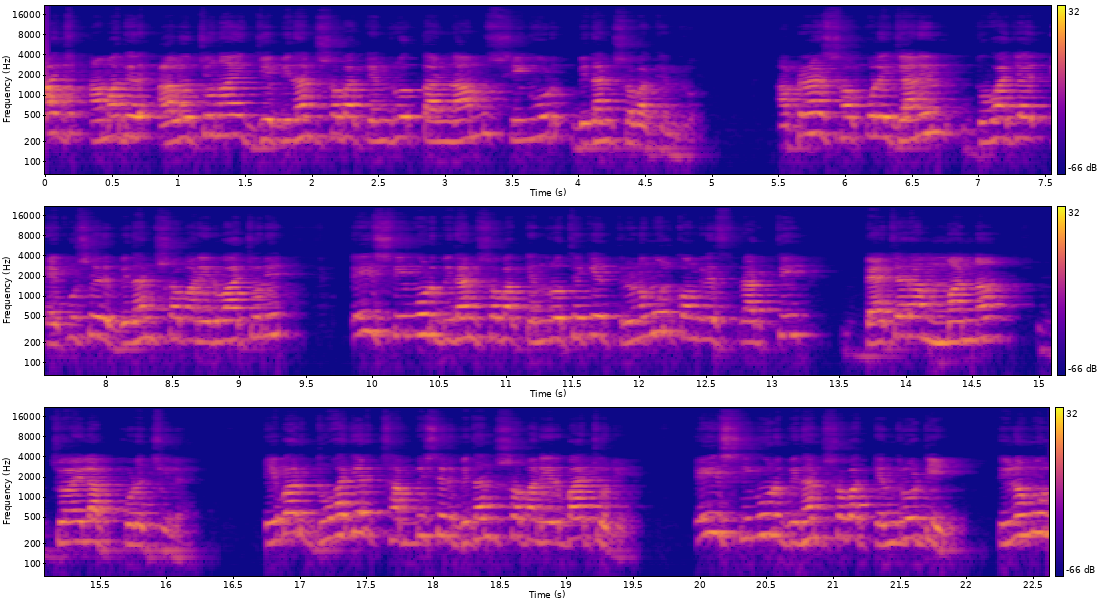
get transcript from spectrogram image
আজ আমাদের আলোচনায় যে বিধানসভা কেন্দ্র, তার নাম সিঙ্গুর বিধানসভা কেন্দ্র। আপনারা সকলে জানেন দু হাজার একুশের বিধানসভা নির্বাচনে এই সিঙ্গুর বিধানসভা কেন্দ্র থেকে তৃণমূল কংগ্রেস প্রার্থী বেচারাম মান্না জয়লাভ করেছিলেন। এবার দু হাজার ছাব্বিশের বিধানসভা নির্বাচনে এই সিঙ্গুর বিধানসভা কেন্দ্রটি তৃণমূল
